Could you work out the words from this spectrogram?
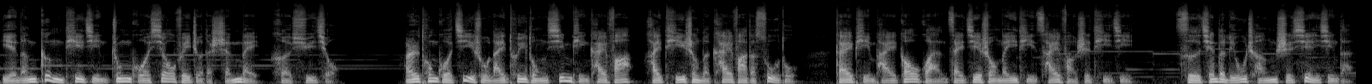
也能更贴近中国消费者的审美和需求。而通过技术来推动新品开发，还提升了开发的速度。该品牌高管在接受媒体采访时提及，此前的流程是线性的，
